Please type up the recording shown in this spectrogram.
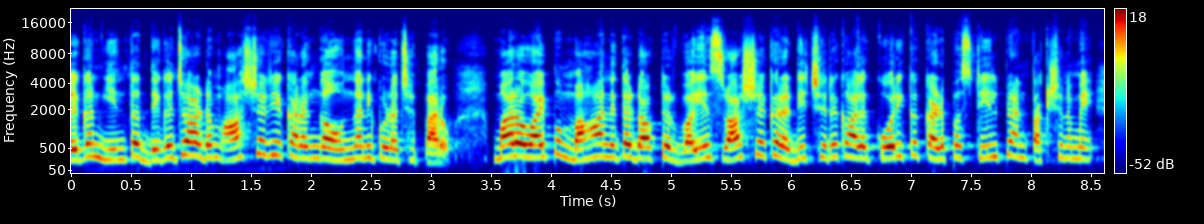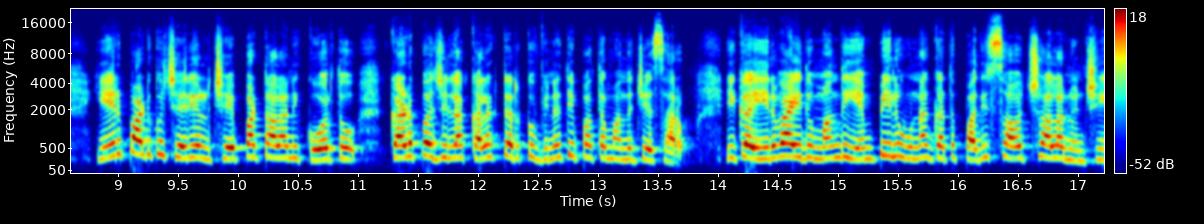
జగన్ ఇంత దిగజాడడం ఆశ్చర్యకరంగా ఉందని కూడా చెప్పారు. మరోవైపు మహానేత డాక్టర్ వైఎస్ రాజశేఖర రెడ్డి చిరకాల కోరిక కడప స్టీల్ ప్లాంట్ తక్షణమే ఏర్పాటుకు చర్యలు చేపట్టాలని కోరుతూ కడప జిల్లా కలెక్టర్కు వినతి పత్రం అందజేశారు. ఇక ఇరవై ఐదు మంది ఎంపీలు ఉన్న గత పది సంవత్సరాల నుంచి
